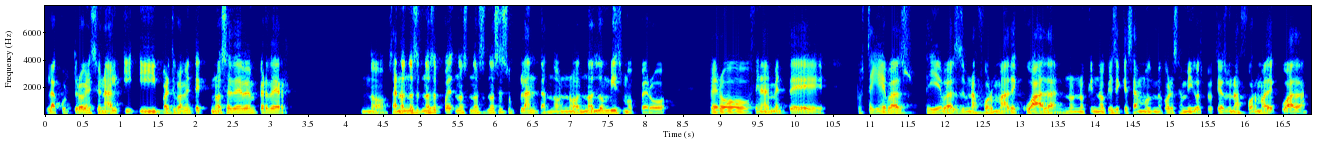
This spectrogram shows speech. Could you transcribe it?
la cultura organizacional y, y particularmente no se deben perder ¿no? O sea, no, no, no se, puede, no, no, se suplanta, ¿no? No, no es lo mismo, pero, pero finalmente, pues te llevas, te llevas de una forma adecuada, no, no, no quiere decir que seamos mejores amigos, pero te llevas de una forma adecuada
